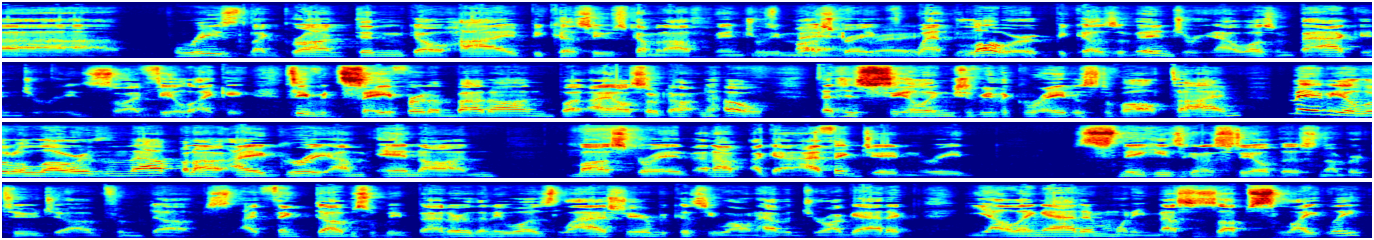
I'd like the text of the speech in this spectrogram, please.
uh, reason. Like Gronk didn't go high because he was coming off of injury. It was bad, Musgrave right? went Yeah. lower because of injury. Now, it wasn't back injuries, so I feel like it's even safer to bet on. But I also don't know that his ceiling should be the greatest of all time. Maybe a little lower than that, but I, I agree. I'm in on Musgrave, and I, again, I think Jayden Reed. Sneaky's going to steal this number two job from Doubs. I think Doubs will be better than he was last year because he won't have a drug addict yelling at him when he messes up slightly.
